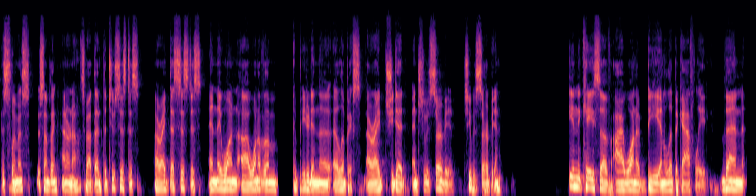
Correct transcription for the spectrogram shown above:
The Swimmers or something. I don't know. It's about the, the two sisters. All right. The sisters. And they won, uh, one of them competed in the Olympics. All right. She did. And she was Serbian. She was Serbian. In the case of I want to be an Olympic athlete, then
